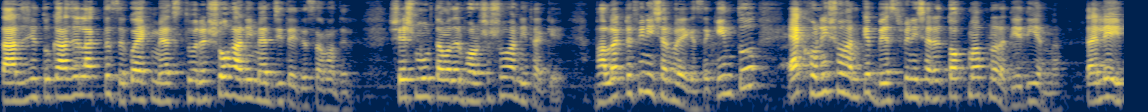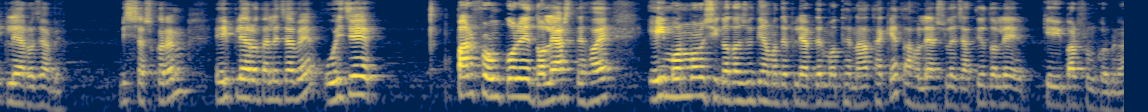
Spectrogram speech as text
তার যেহেতু কাজে লাগতেছে, কয়েক ম্যাচ ধরে সোহানই ম্যাচ জিতাইতেছে আমাদের। শেষ মুহূর্তে আমাদের ভরসা সোহানই থাকে। ভালো একটা ফিনিশার হয়ে গেছে, কিন্তু এখনই সোহানকে বেস্ট ফিনিশারের তকমা আপনারা দিয়ে দিয়েন না। তাইলে এই প্লেয়ারও যাবে। বিশ্বাস করেন, এই প্লেয়ারও তাহলে যাবে। ওই যে পারফর্ম করে দলে আসতে হয়, এই মন মানসিকতা যদি আমাদের প্লেয়ারদের মধ্যে না থাকে, তাহলে আসলে জাতীয় দলে কেউই পারফর্ম করবে না।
